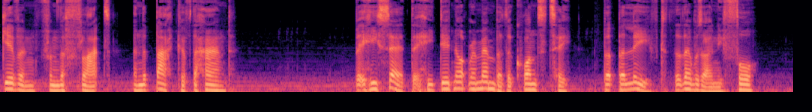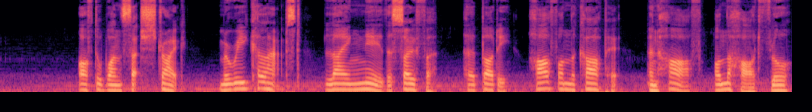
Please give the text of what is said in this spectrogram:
given from the flat and the back of the hand. But he said that he did not remember the quantity, but believed that there was only four. After one such strike, Marie collapsed, lying near the sofa, her body half on the carpet and half on the hard floor.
